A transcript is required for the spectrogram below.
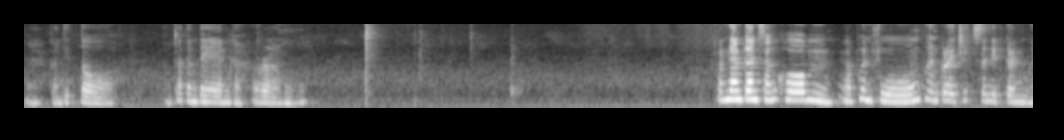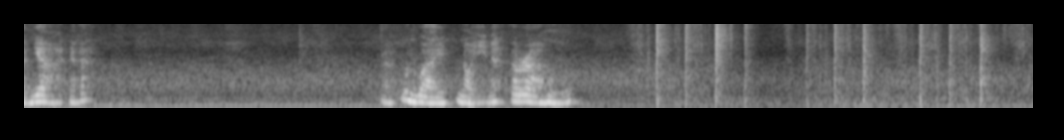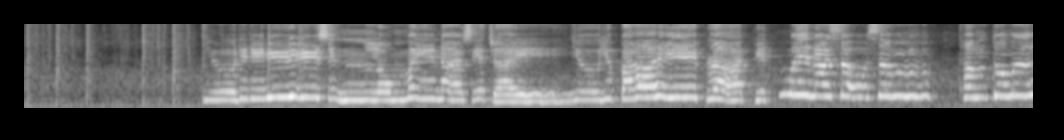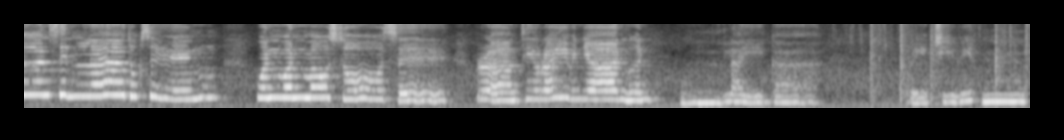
นะการติดต่อต่างชาติต่างแดนค่ะ ราหูการงานการสังคมเพื่อนฝูงเพื่อนใกล้ชิดสนิทกันเหมือนญาตินะคะอะวุ่นวายหน่อยนะ ราหู ดีๆ สิ้นลมไม่น่าเสียใจ อยู่อยู่ไปพลาดผิดไม่น่าเศร้าซึมทำตัวเหมือนสิ้นแล้วทุกสิ่ง วันวันเมาโซเซ ร่างที่ไร้วิญญาณเหมือนหุ่นไลกา เปรียบชีวิต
